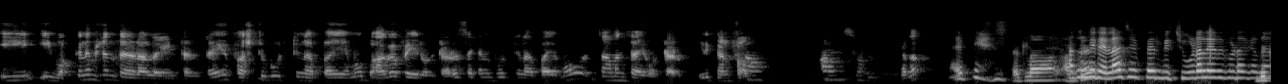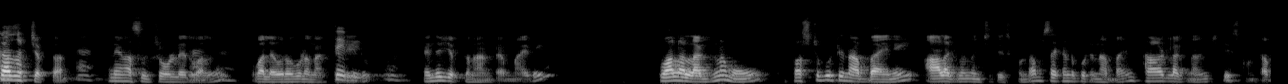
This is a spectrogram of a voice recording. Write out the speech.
ఈ ఈ ఒక్క నిమిషం తేడాలో ఏంటంటే ఫస్ట్ పుట్టిన అబ్బాయి ఏమో బాగా ఫెయిర్ ఉంటాడు సెకండ్ పుట్టిన అబ్బాయి ఏమో చామంచాయి ఉంటాడు. ఇది కన్ఫర్మ్ అయితే ఎట్లా అసలు మీరు ఎలా చెప్పారు? మీరు చూడలేదు కూడా కదా? బికాస్ ఆఫ్ చెప్తాను. నేను అసలు చూడలేదు వాళ్ళని. వాళ్ళు ఎవరో కూడా నాకు తెలియదు ఎందుకు చెప్తున్నా అంటే అమ్మాయిది వాళ్ళ లగ్నము ఫస్ట్ పుట్టిన అబ్బాయిని ఆ లగ్నం నుంచి తీసుకుంటాం సెకండ్ పుట్టిన అబ్బాయిని థర్డ్ లగ్నం నుంచి తీసుకుంటాం.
